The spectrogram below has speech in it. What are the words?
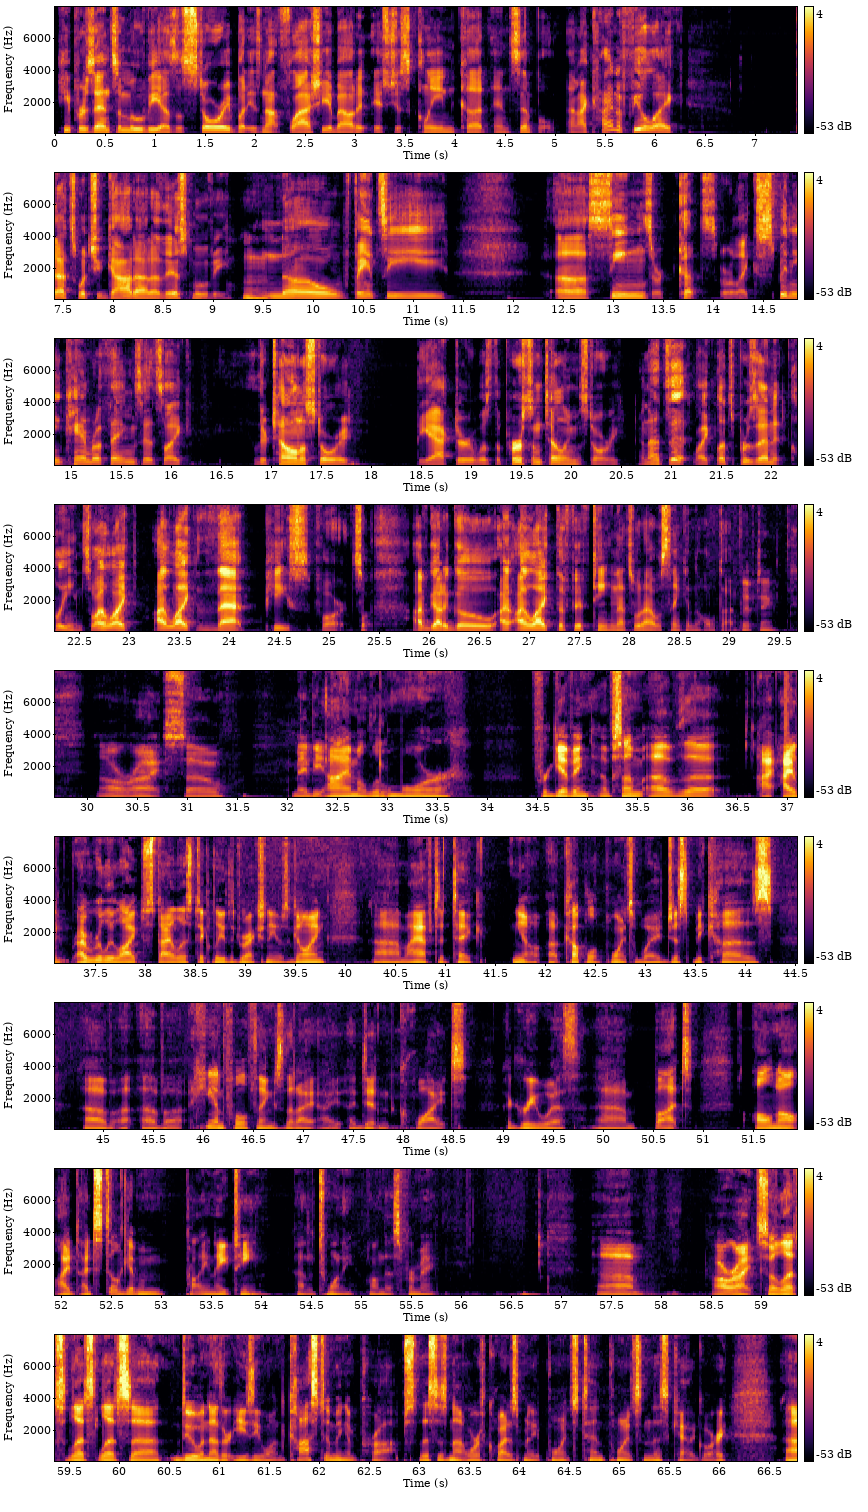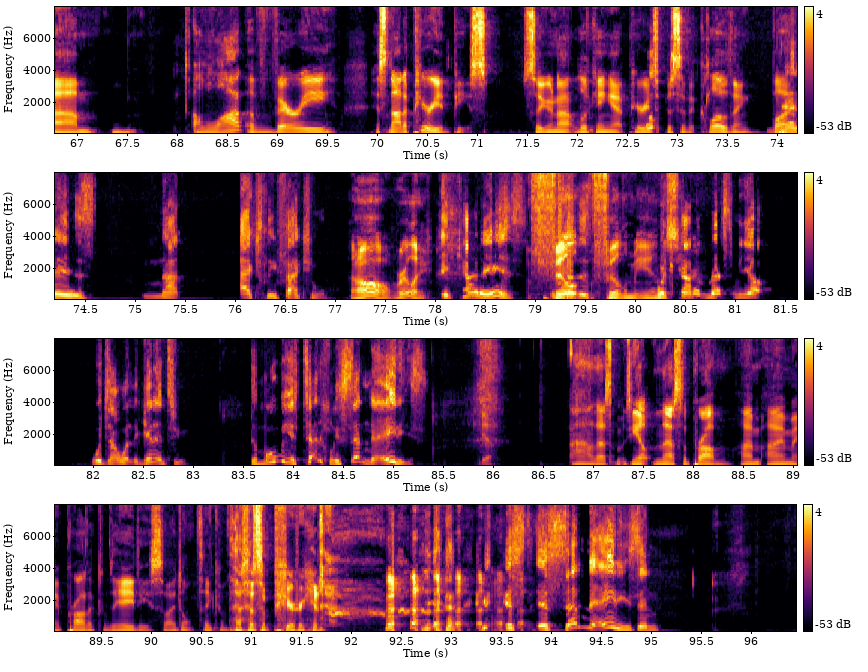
he presents a movie as a story, but is not flashy about it. It's just clean cut and simple. And I kind of feel like that's what you got out of this movie. No fancy uh, scenes or cuts or like spinny camera things. It's like they're telling a story. The actor was the person telling the story, and that's it. Like let's present it clean. So I liked I liked that piece for it. So I've got to go. I, I like the 15. That's what I was thinking the whole time. 15. All right. So maybe I'm a little more forgiving of some of the. I, I, I really liked stylistically the direction he was going. Um, I have to take you know a couple of points away just because of a, of a handful of things that I, I, I didn't quite agree with. Um, but all in all, I'd, I'd still give him probably an 18 out of 20 on this for me. All right, so let's let's let's uh, do another easy one. Costuming and props. This is not worth quite as many points. Ten points in this category. Um, a lot of very. It's not a period piece, so you're not looking at period specific clothing. But that is not actually factual. oh, really? It kind of is. Fill fill me in. which kind of messed me up, which I want to get into. The movie is technically set in the 80s. Yeah. Ah, that's you know, and that's the problem. I'm I'm a product of the '80s, so I don't think of that as a period. it's it's set in the 80s, and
